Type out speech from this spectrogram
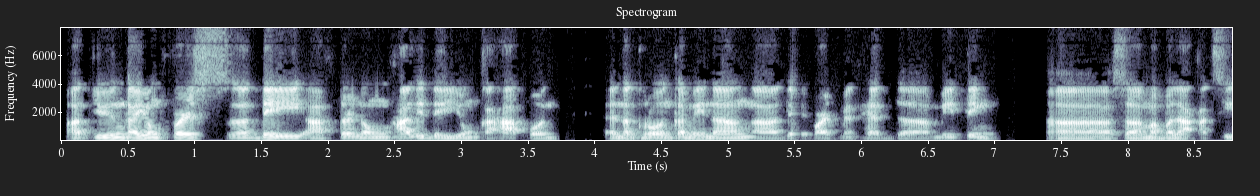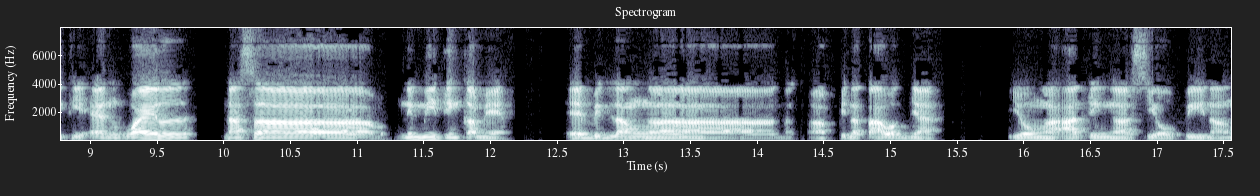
At yun nga yung first uh, day after nung holiday, yung kahapon, eh, nagkaroon kami ng uh, department head uh, meeting uh, sa Mabalacat City. And while nasa ni meeting kami, eh biglang uh, uh, pinatawag niya yung uh, ating uh, COP ng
